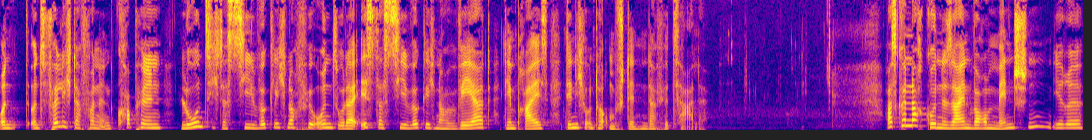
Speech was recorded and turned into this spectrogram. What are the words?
und uns völlig davon entkoppeln, lohnt sich das Ziel wirklich noch für uns oder ist das Ziel wirklich noch wert den Preis, den ich unter Umständen dafür zahle. Was können noch Gründe sein, warum Menschen ihre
